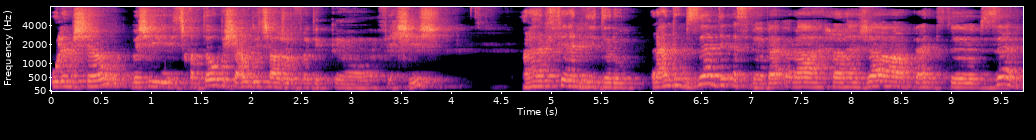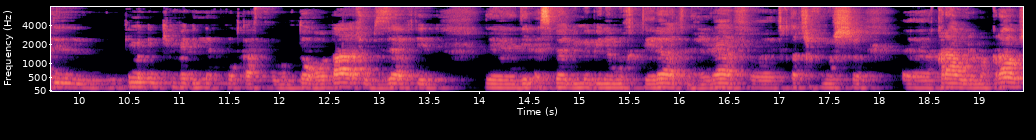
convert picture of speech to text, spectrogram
ولا مشاو باش يتغداو باش يعاودوا يتشارجروا في هذيك في الحشيش. راه هذا الفعل اللي داروا راه عنده بزاف ديال الأسباب. راه راه جا بعد بزاف ديال كما كما قلنا في البودكاست الضغوطات وبزاف ديال ديال الأسباب ما بين المخدرات الانحراف تقدر تشوف واش قراو ولا ما قراوش.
